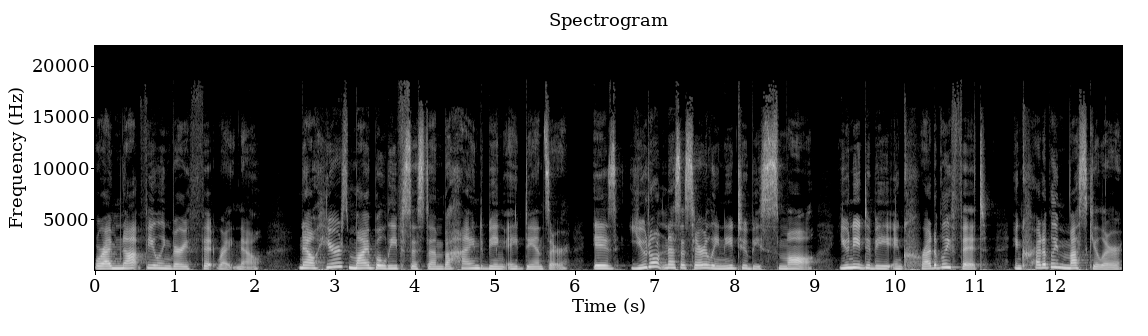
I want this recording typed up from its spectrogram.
or I'm not feeling very fit right now. Now, here's my belief system behind being a dancer is you don't necessarily need to be small. You need to be incredibly fit, incredibly muscular,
